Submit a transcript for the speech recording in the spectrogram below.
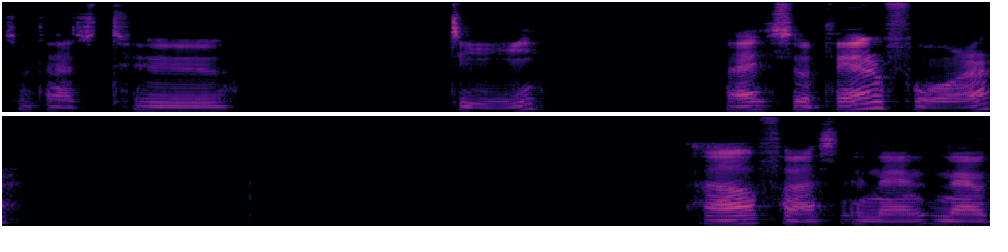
So that's 2d right? So therefore, alpha, and then now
